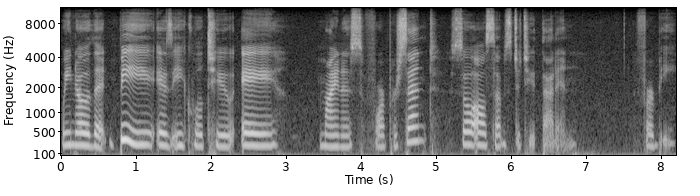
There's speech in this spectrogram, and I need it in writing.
we know that b is equal to a minus 4%, so I'll substitute that in for b.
